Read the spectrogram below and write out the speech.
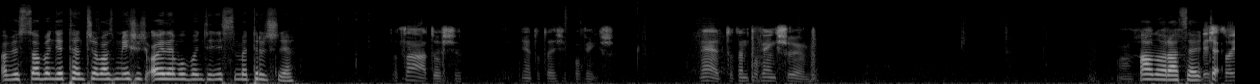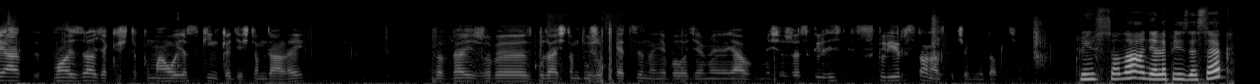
a wiesz co, będzie ten trzeba zmniejszyć o jeden, bo będzie niesymetrycznie. To co, to się... Nie, tutaj się powiększy. Nie, to ten powiększyłem. A no rację. Wiesz co, ja mogę zrobić jakąś taką małą jaskinkę gdzieś tam dalej. Prawda, i żeby zbudować tam dużo piecy, no nie, bo będziemy, ja myślę, że z, Clear- z Clearstone'a będziemy budować. Clearsona, a nie lepiej z desek?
